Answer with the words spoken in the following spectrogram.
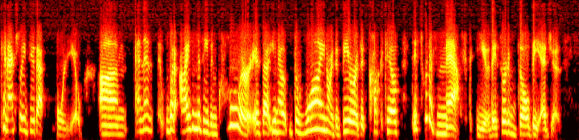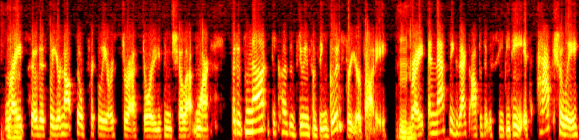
can actually do that for you. Um, and then what I think is even cooler is that, you know, the wine or the beer or the cocktails, they sort of mask you. They sort of dull the edges, right? So this way you're not so prickly or stressed or you can chill out more. But it's not because it's doing something good for your body Mhm. right? And that's the exact opposite with CBD. It's actually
